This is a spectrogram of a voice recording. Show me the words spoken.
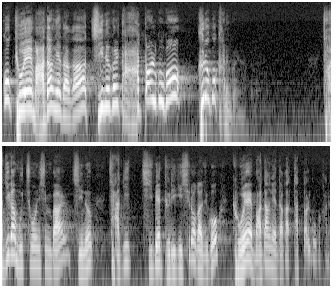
꼭 교회 마당에다가 진흙을 다 떨구고 그러고 가는 거예요. 자기가 묻혀온 신발, 진흙 자기 집에 들이기 싫어가지고 교회 마당에다가 다 떨구고 가는.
